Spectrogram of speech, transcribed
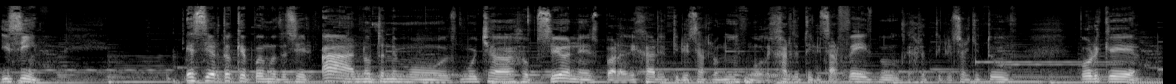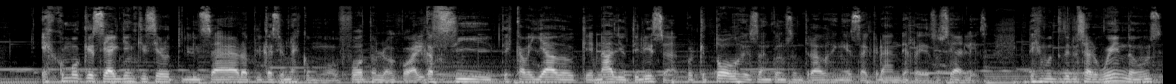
Y sí, es cierto que podemos decir, ah, no tenemos muchas opciones para dejar de utilizar lo mismo, dejar de utilizar Facebook, dejar de utilizar YouTube, porque es como que si alguien quisiera utilizar aplicaciones como Fotolog o algo así descabellado que nadie utiliza, porque todos están concentrados en esas grandes redes sociales. Dejemos de utilizar Windows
